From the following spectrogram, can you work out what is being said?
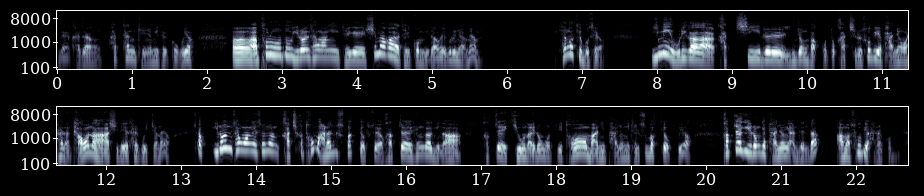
네, 가장 핫한 개념이 될 거고요. 어, 앞으로도 이런 상황이 되게 심화가 될 겁니다. 왜 그러냐면, 생각해 보세요. 이미 우리가 가치를 인정받고 또 가치를 소비에 반영을 하는 다원화 시대에 살고 있잖아요. 자, 이런 상황에서는 가치가 더 많아질 수밖에 없어요. 각자의 생각이나 각자의 기호나 이런 것들이 더 많이 반영이 될 수밖에 없고요. 갑자기 이런 게 반영이 안 된다? 아마 소비 안 할 겁니다.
